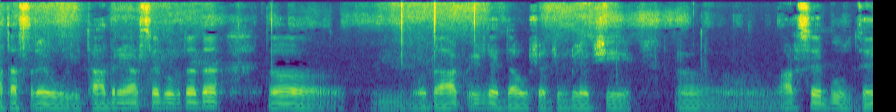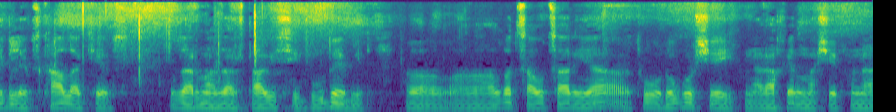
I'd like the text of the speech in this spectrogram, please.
ათასწლეული თადრე არსებობდა და და აკვირდეთ დაუშვა ჯუნგლებში არსებულ ძეგლებს, ქალაქებს, უზარმაზარს თავისი ბუდებით. ალბათ საოცარია თუ როგორ შეიქმნა რახელმა შექმნა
